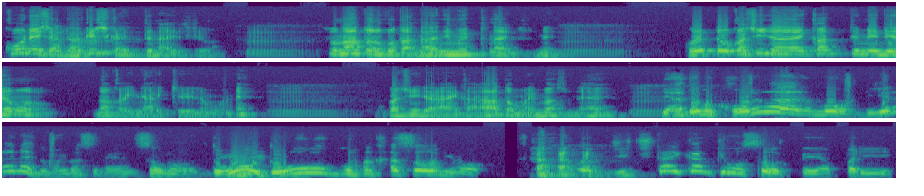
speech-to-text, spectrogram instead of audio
高齢者だけしか言ってないですよ。その後のことは何も言ってないですね。これっておかしいじゃないかってメディアもなんかいないというのもね。おかしいんじゃないかなと思いますね。いや、でもこれはもう逃げられないと思いますね。その、どう、どうごまかそうにも。自治体間競争ってやっぱり、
